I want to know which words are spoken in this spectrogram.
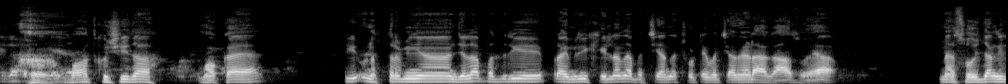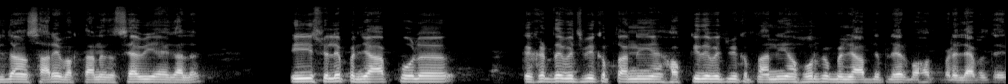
ਹਾਂ ਬਹੁਤ ਖੁਸ਼ੀ ਦਾ ਮੌਕਾ ਹੈ ਕਿ 69ਵੀਆਂ ਜ਼ਿਲ੍ਹਾ ਪੱਧਰੀ ਪ੍ਰਾਇਮਰੀ ਖੇਲਾਂ ਦਾ ਬੱਚਿਆਂ ਦਾ ਛੋਟੇ ਬੱਚਿਆਂ ਦਾ ਜਿਹੜਾ ਆਗਾਜ਼ ਹੋਇਆ। ਮੈਂ ਸੋਚਦਾ ਕਿ ਜਿੱਦਾਂ ਸਾਰੇ ਵਕਤਾਂ ਨੇ ਦੱਸਿਆ ਵੀ ਹੈ ਇਹ ਗੱਲ ਵੀ ਇਸ ਵੇਲੇ ਪੰਜਾਬ ਕੋਲ ਕ੍ਰਿਕਟ ਦੇ ਵਿੱਚ ਵੀ ਕਪਤਾਨੀ ਹੈ ਹਾਕੀ ਦੇ ਵਿੱਚ ਵੀ ਕਪਤਾਨੀ ਹੈ ਹੋਰ ਵੀ ਪੰਜਾਬ ਦੇ ਪਲੇਅਰ ਬਹੁਤ ਬੜੇ ਲੈਵਲ ਤੇ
